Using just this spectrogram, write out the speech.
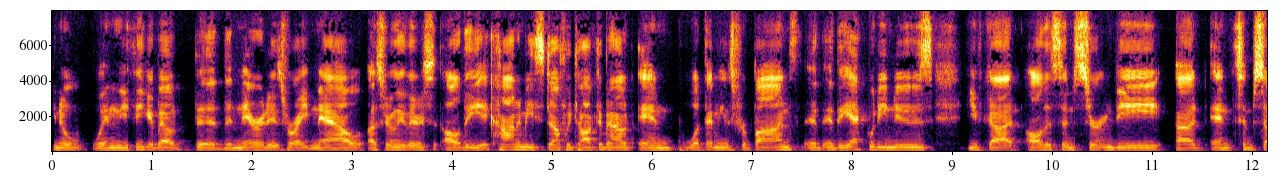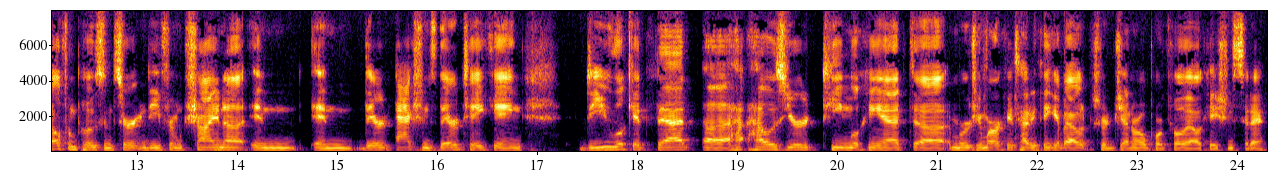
you know, when you think about the the narratives right now, uh, certainly there's all the economy stuff we talked about and what that means for bonds. The, the equity news, you've got all this uncertainty uh, and some self-imposed uncertainty from China in in their actions they're taking. Do you look at that? Uh, how is your team looking at uh, emerging markets? How do you think about sort of general portfolio allocations today?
